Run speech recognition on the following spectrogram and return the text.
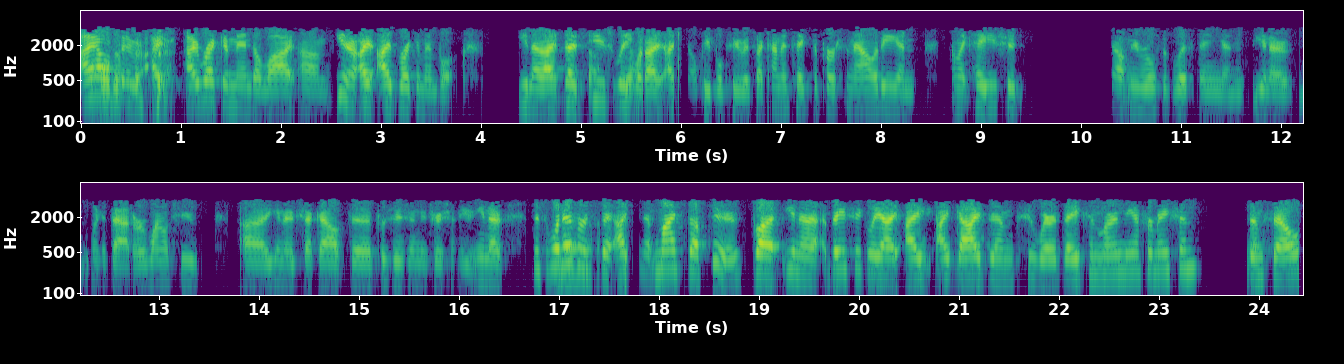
I also I, I recommend a lot. Um, you know, I, I recommend books. You know, I, that's yeah, usually yeah. what I, I tell people too. Is I kind of take the personality and I'm like, hey, you should out me rules of lifting and you know look at that, or why don't you uh, you know, check out the precision nutrition, you know, just whatever yeah. I, you know, my stuff too. But you know, basically, I, I I guide them to where they can learn the information themselves.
